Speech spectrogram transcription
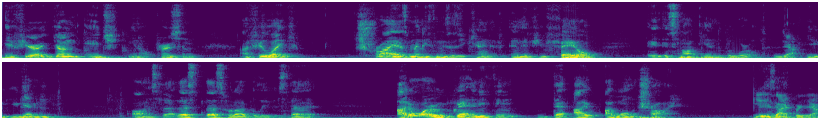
if you're a young age you know person, I feel like try as many things as you can. If, and if you fail, it, it's not the end of the world. Yeah. You, you get mm-hmm. me? Honestly, that's that's what I believe is that I don't want to regret anything that I, I won't try. Yeah. Exactly. Yeah.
